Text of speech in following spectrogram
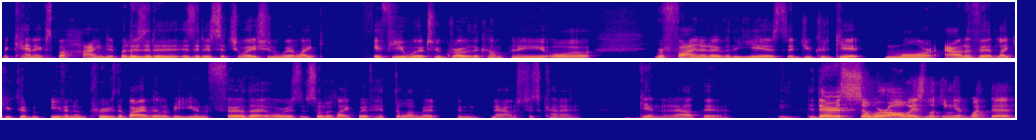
mechanics behind it, but is it a, is it a situation where, like, if you were to grow the company or refine it over the years, that you could get more out of it, like you could even improve the bioavailability even further, or is it sort of like we've hit the limit and now it's just kind of getting it out there? there's so we're always looking at what the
